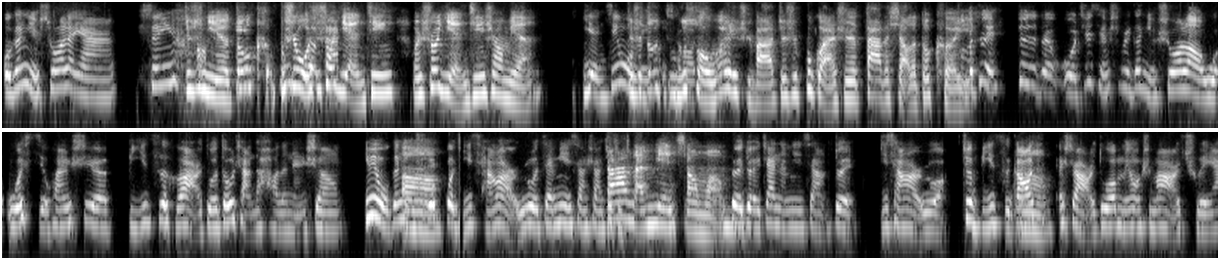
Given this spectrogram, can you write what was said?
我跟你说了呀，声音就是你都可不是，我是说眼睛，我是说眼睛上面。眼睛我就是都无所谓是吧？就是不管是大的小的都可以。哦，对对对对，我之前是不是跟你说了，我我喜欢是鼻子和耳朵都长得好的男生，因为我跟你说过，鼻强耳弱在面相上就是渣男面相嘛。对对，渣男面相，对鼻强耳弱，就鼻子高，但是耳朵没有什么耳垂啊，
